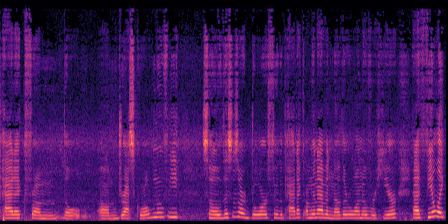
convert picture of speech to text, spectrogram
paddock from the um, Jurassic World movie. So this is our door through the paddock. I'm gonna have another one over here. And I feel like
